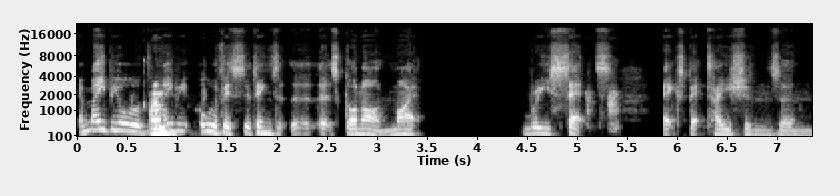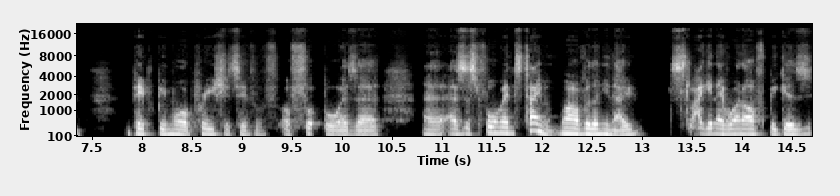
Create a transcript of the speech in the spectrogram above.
and maybe all of Um, maybe all of this the things that- that's gone on might reset expectations and people be more appreciative of, of football as a uh, as a form of entertainment rather than you know slagging everyone off because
